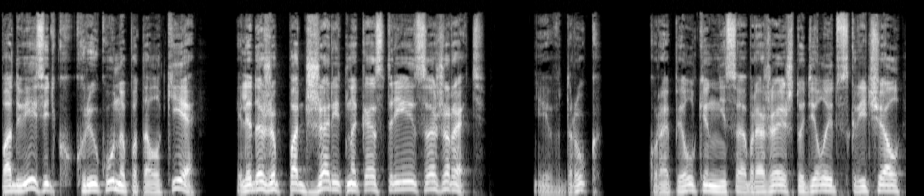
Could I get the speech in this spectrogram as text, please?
подвесить к крюку на потолке или даже поджарить на костре и сожрать? И вдруг Куропилкин, не соображая, что делает, вскричал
